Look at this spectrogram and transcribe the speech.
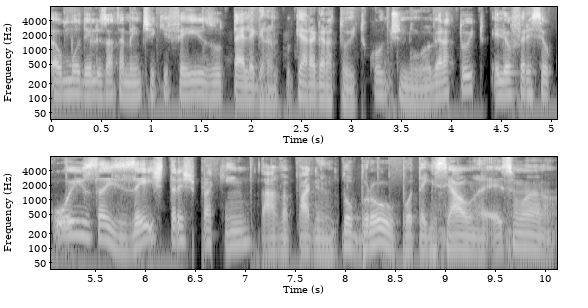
é o modelo exatamente que fez o Telegram, o que era gratuito. Continua gratuito. Ele ofereceu coisas extras para quem estava pagando. Dobrou o potencial. Essa é uma,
